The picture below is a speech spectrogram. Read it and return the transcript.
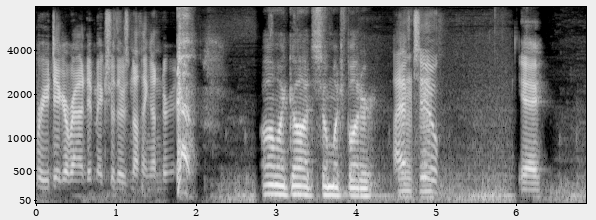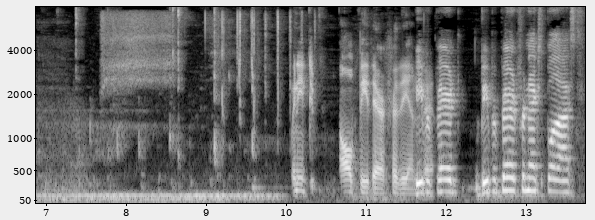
where you dig around it, make sure there's nothing under it. Oh my god, so much butter. I have Mhm. two. Yay. We need to all be there for the end. Be prepared. Be prepared for next blast.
